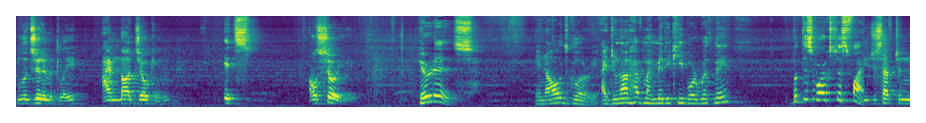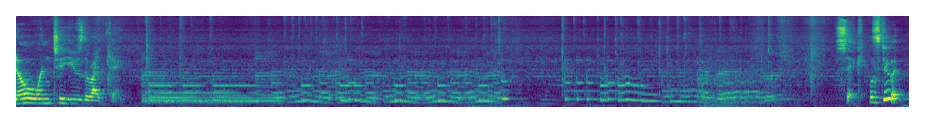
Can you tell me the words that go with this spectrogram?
Legitimately. I'm not joking. It's, I'll show you. Here it is, in all its glory. I do not have my MIDI keyboard with me, but this works just fine. You just have to know when to use the right thing. Sick. Let's do it.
